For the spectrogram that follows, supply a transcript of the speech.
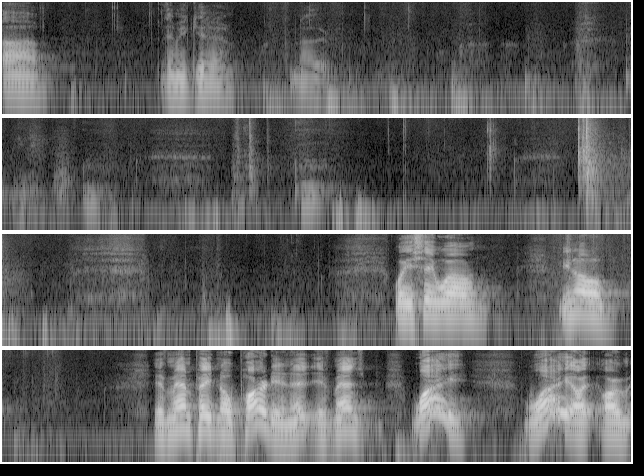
uh, let me get a, another. Well, you say, well, you know, if man paid no part in it, if man's why, why are, are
